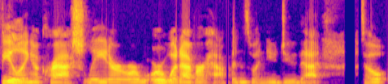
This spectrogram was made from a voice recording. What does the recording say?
feeling a crash later or or whatever happens when you do that. So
